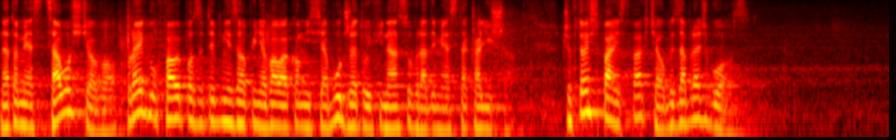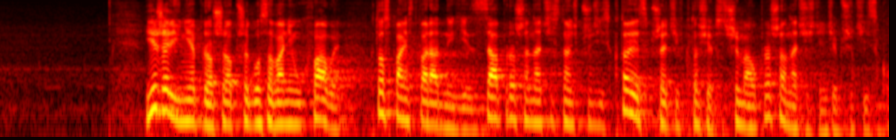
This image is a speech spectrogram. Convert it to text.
Natomiast całościowo projekt uchwały pozytywnie zaopiniowała Komisja Budżetu i Finansów Rady Miasta Kalisza. Czy ktoś z Państwa chciałby zabrać głos? Jeżeli nie, proszę o przegłosowanie uchwały. Kto z Państwa radnych jest za, proszę nacisnąć przycisk. Kto jest przeciw, kto się wstrzymał, proszę o naciśnięcie przycisku.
